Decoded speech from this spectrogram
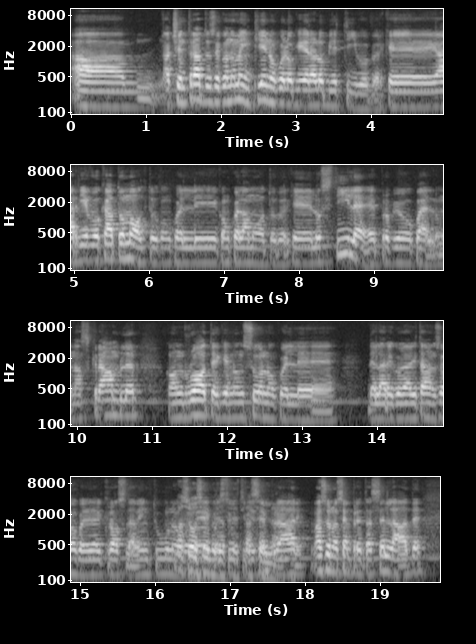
ha, ha centrato secondo me in pieno quello che era l'obiettivo perché ha rievocato molto con, quelli, con quella moto perché lo stile è proprio quello, una scrambler con ruote che non sono quelle della regolarità, non sono quelle del cross da 21 ma sono sempre questi ultimi esemplari, ma sono sempre tassellate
